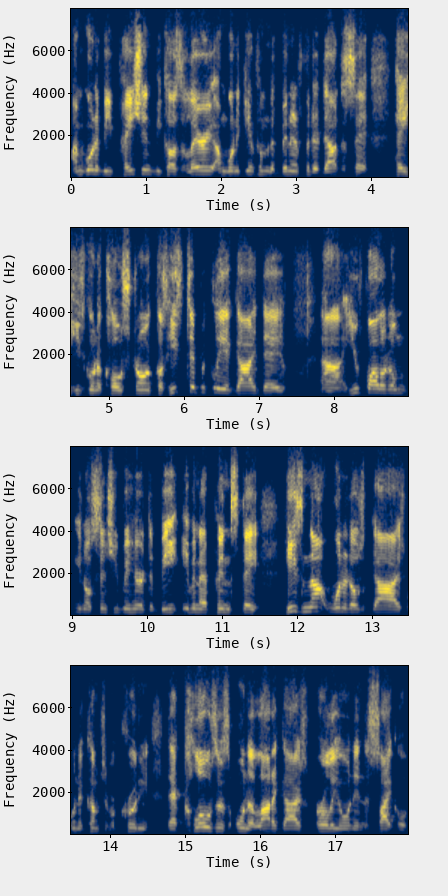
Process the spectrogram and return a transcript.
I'm going to be patient because Larry, I'm going to give him the benefit of the doubt to say, hey, he's going to close strong because he's typically a guy, Dave, uh, you followed him, you know, since you've been here to be even at Penn State. He's not one of those guys when it comes to recruiting that closes on a lot of guys early on in the cycle.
